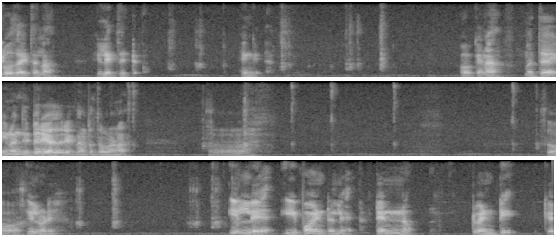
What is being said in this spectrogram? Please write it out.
ಕ್ಲೋಸ್ ಆಯ್ತಲ್ಲ. ಇಲ್ಲಿ ಎಕ್ಸಿಟ್ ಹಿಂಗೆ. ಓಕೆನಾ ಮತ್ತು ಇನ್ನೊಂದು ಬೇರೆ ಯಾವುದಾದ್ರು ಎಕ್ಸಾಂಪಲ್ ತಗೊಳ್ಳೋಣ ಸೊ ಇಲ್ಲಿ ನೋಡಿ. ಇಲ್ಲಿ ಈ ಪಾಯಿಂಟಲ್ಲಿ ಟೆನ್ನು ಟ್ವೆಂಟಿ ಕೆ,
